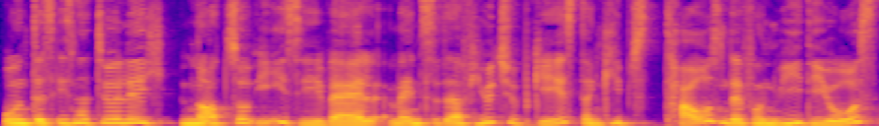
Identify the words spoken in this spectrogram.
Und das ist natürlich not so easy, weil wenn du da auf YouTube gehst, dann gibt es tausende von Videos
